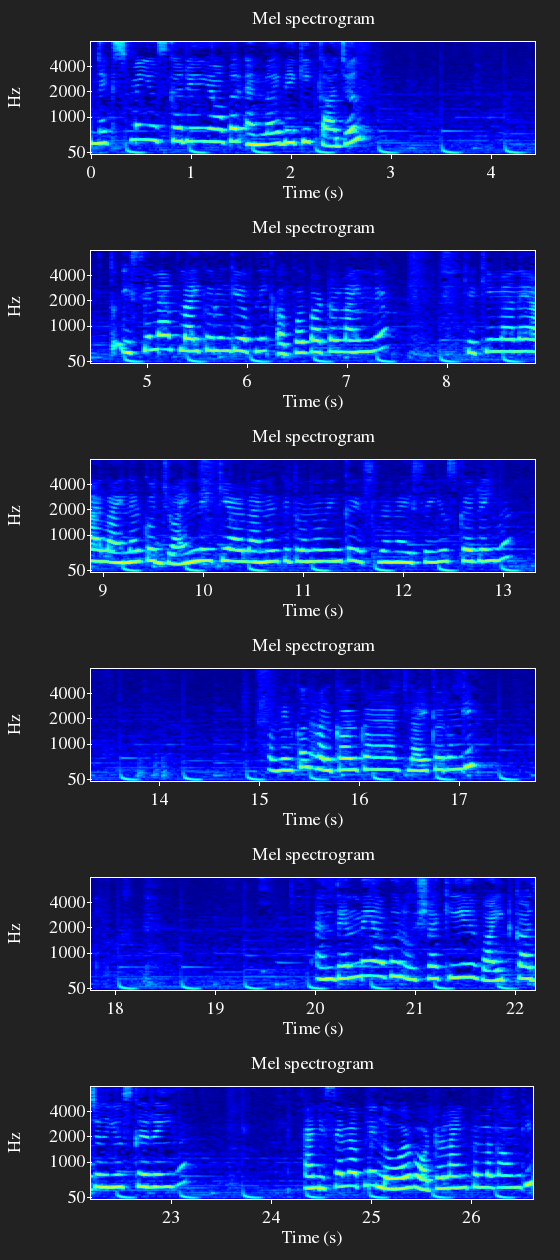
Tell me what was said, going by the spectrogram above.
नेक्स्ट मैं यूज़ कर रही हूँ यहाँ पर एनवाईबी की काजल। इसे मैं अप्लाई करूँगी अपनी अपर वाटर लाइन में, क्योंकि मैंने आईलाइनर को ज्वाइन नहीं किया आईलाइनर के दोनों विंग को, इसलिए मैं इसे यूज़ कर रही हूँ। और बिल्कुल हल्का हल्का मैं अप्लाई करूँगी। एंड देन मैं यहाँ पर उषा की ये वाइट काजल यूज़ कर रही हूँ। एंड इसे मैं अपने लोअर वाटर लाइन पर लगाऊँगी।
